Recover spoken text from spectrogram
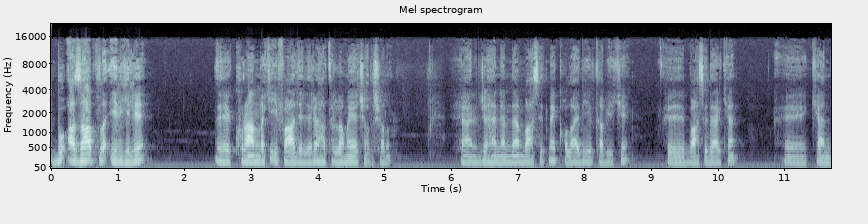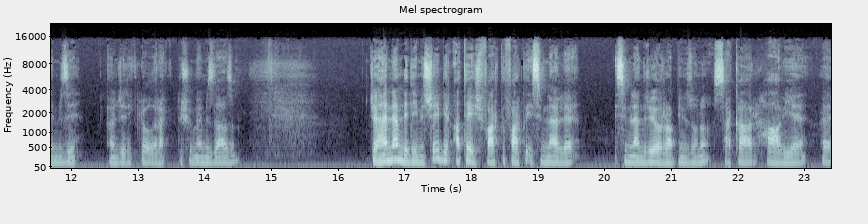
bu azapla ilgili e, Kur'an'daki ifadeleri hatırlamaya çalışalım. Yani cehennemden bahsetmek kolay değil tabii ki. E, bahsederken e, kendimizi öncelikli olarak düşünmemiz lazım. Cehennem dediğimiz şey bir ateş. Farklı farklı isimlerle isimlendiriyor Rabbimiz onu. Sakar, Haviye ve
